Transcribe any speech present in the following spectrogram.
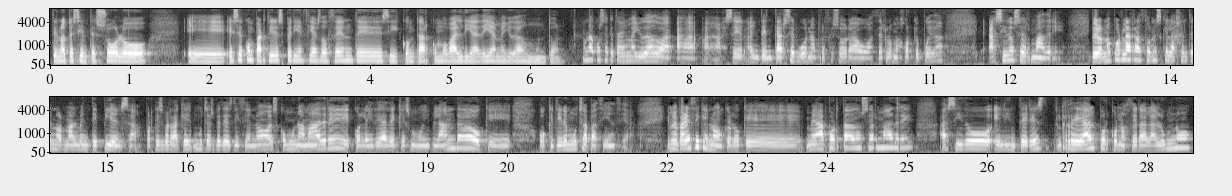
te, no te sientes solo, eh, ese compartir experiencias docentes y contar cómo va el día a día me ha ayudado un montón. Una cosa que también me ha ayudado a, ser, a intentar ser buena profesora o hacer lo mejor que pueda ha sido ser madre, pero no por las razones que la gente normalmente piensa, porque es verdad que muchas veces dicen, no, es como una madre con la idea de que es muy blanda o que, o que tiene mucha paciencia. Y me parece que no, que lo que me ha aportado ser madre ha sido el interés real por conocer al alumno,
